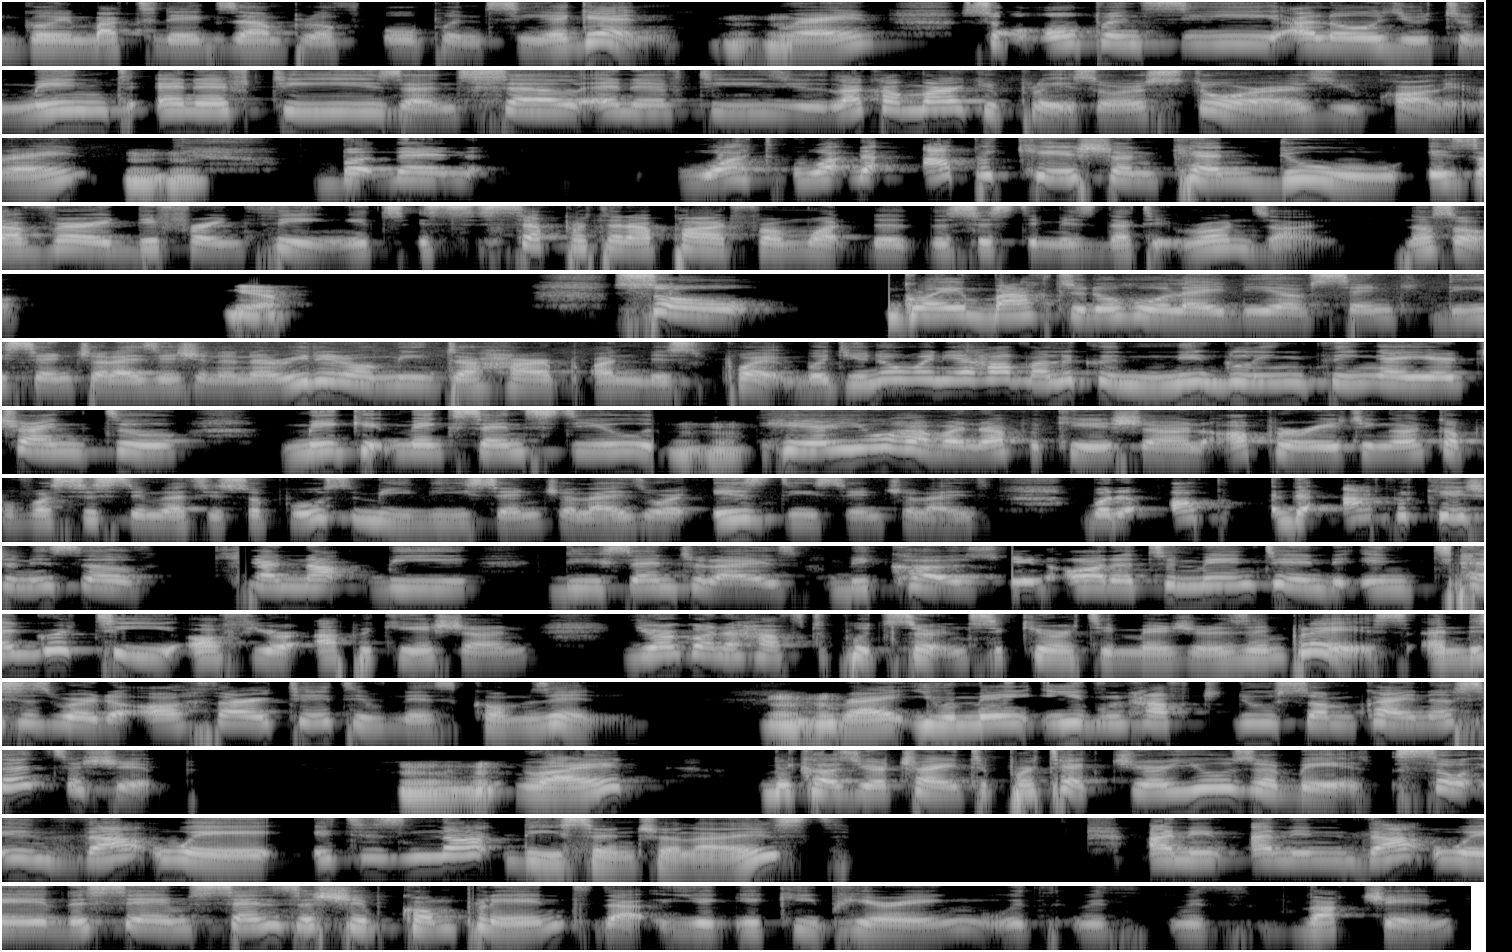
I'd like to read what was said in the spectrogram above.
going back to the example of OpenSea again, mm-hmm. right? So OpenSea allows you to mint NFTs and sell NFTs like a marketplace or a store, as you call it, right? Mm-hmm. But then what what the application can do is a very different thing. It's it's separate and apart from what the, the system is that it runs on. No so. Yeah. So going back to the whole idea of decentralization, and I really don't mean to harp on this point, but you know, when you have a little niggling thing and you're trying to make it make sense to you, mm-hmm. here you have an application operating on top of a system that is supposed to be decentralized or is decentralized, but the, up, the application itself cannot be decentralized because in order to maintain the integrity of your application you're going to have to put certain security measures in place and this is where the authoritativeness comes in mm-hmm. right? You may even have to do some kind of censorship, mm-hmm. right? Because you're trying to protect your user base. So in that way, it is not decentralized. And in and in that way, the same censorship complaint that you, you keep hearing with, with, with blockchain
